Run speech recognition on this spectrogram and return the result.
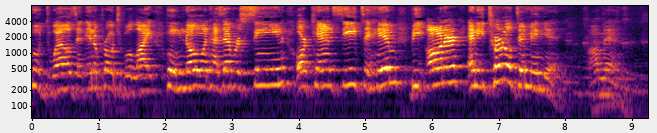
who dwells in inapproachable light, whom no one has ever seen or can see, to him be honor and eternal dominion. Amen.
